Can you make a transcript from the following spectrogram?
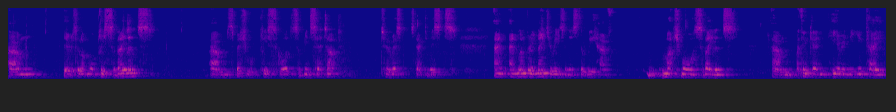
Um, there is a lot more police surveillance. Um, special police squads have been set up to arrest activists. And, and one very major reason is that we have much more surveillance. Um, I think in, here in the UK,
